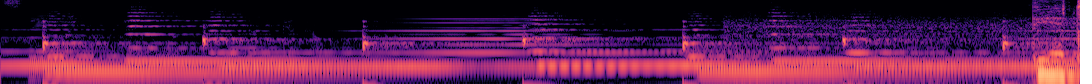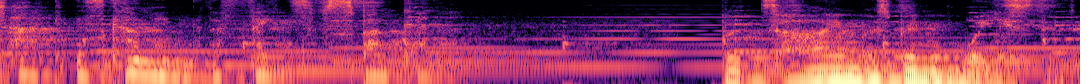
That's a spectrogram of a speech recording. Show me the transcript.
stay awake, okay? We're gonna get help. The attack is coming. The fates have spoken. But time has been wasted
